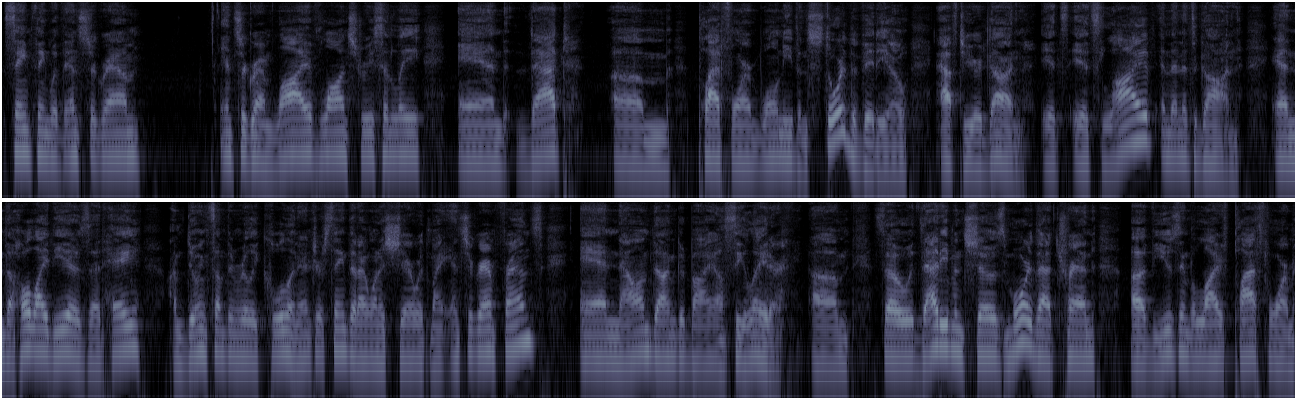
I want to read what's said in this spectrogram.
Same thing with Instagram. Instagram Live launched recently, and that um, platform won't even store the video after you're done. It's it's live and then it's gone. And the whole idea is that hey, I'm doing something really cool and interesting that I want to share with my Instagram friends. And now I'm done. Goodbye. I'll see you later. Um, so that even shows more that trend of using the live platform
